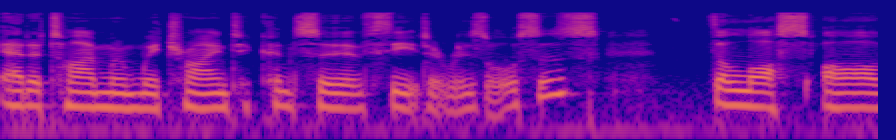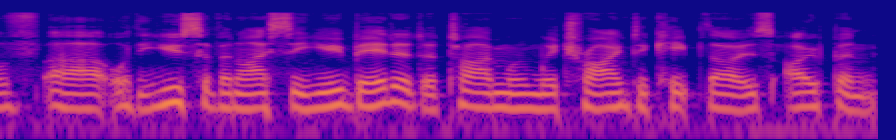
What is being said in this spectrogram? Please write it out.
at a time when we're trying to conserve theatre resources. the loss of uh, or the use of an ICU bed at a time when we're trying to keep those open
